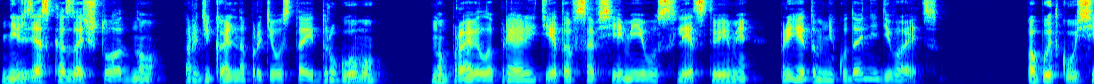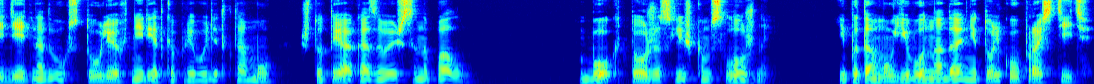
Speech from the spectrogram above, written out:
Нельзя сказать, что одно радикально противостоит другому, но правило приоритетов со всеми его следствиями при этом никуда не девается. Попытка усидеть на двух стульях нередко приводит к тому, что ты оказываешься на полу. Бог тоже слишком сложный и потому его надо не только упростить,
